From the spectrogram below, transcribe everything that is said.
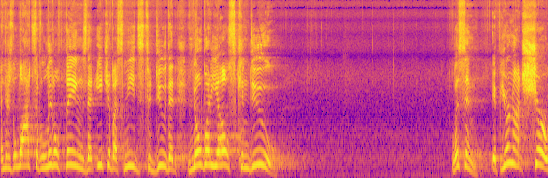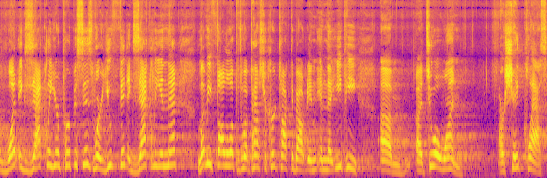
And there's lots of little things that each of us needs to do that nobody else can do. Listen, if you're not sure what exactly your purpose is, where you fit exactly in that, let me follow up with what Pastor Kurt talked about in, in the EP um, uh, 201, our shape class.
